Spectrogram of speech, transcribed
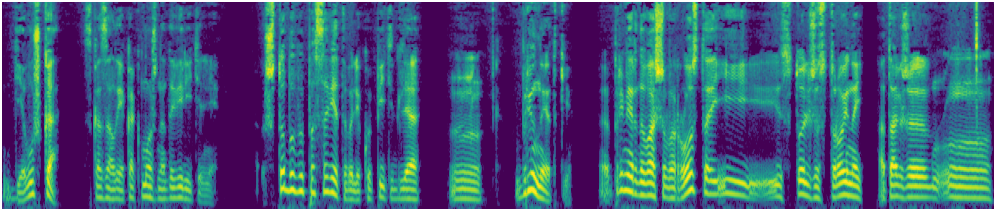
«Девушка», — сказал я как можно доверительнее, — «что бы вы посоветовали купить для... М брюнетки, примерно вашего роста и, и столь же стройной, а также... М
